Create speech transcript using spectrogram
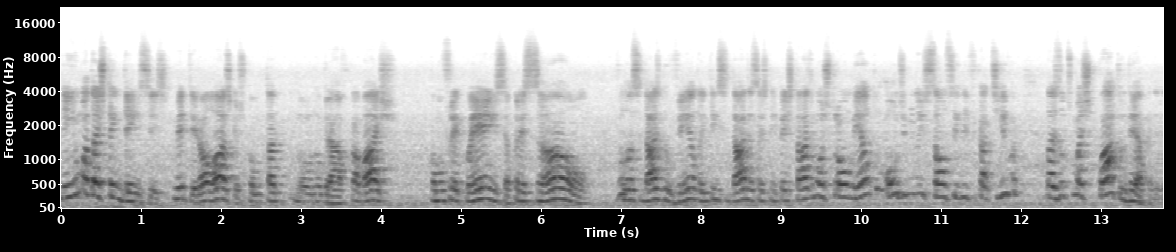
nenhuma das tendências meteorológicas, como está no, no gráfico abaixo, como frequência, pressão, velocidade do vento, a intensidade dessas tempestades, mostrou aumento ou diminuição significativa nas últimas quatro décadas.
